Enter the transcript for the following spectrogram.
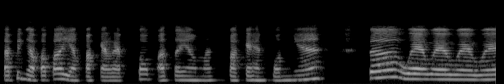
tapi nggak apa-apa yang pakai laptop atau yang pakai handphonenya ke www.menti.com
